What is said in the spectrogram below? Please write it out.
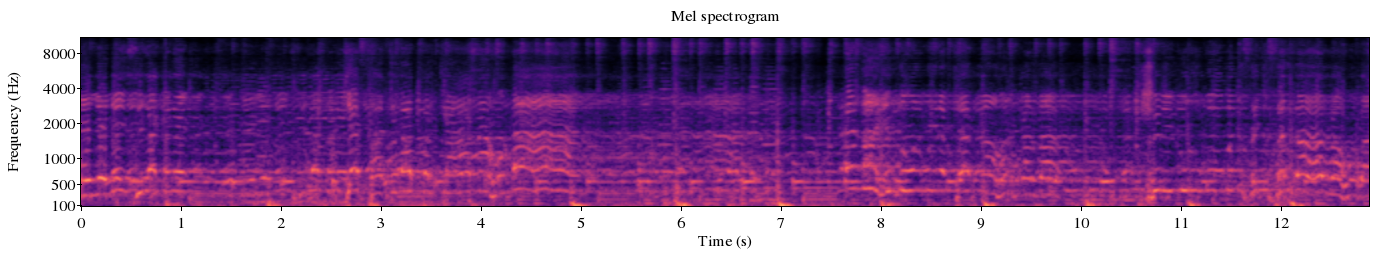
ਮੇਲੇ ਨਹੀਂ ਸੀ ਲੱਗਣੇ। ਜੇ ਸੱਚ ਦਾ ਪ੍ਰਚਾਰ ਨਾ ਹੁੰਦਾ ਇਹਨਾਂ ਹਿੰਦੂਆਂ ਦੀ ਰੱਖਿਆ ਕੌਣ ਕਰਦਾ। ਸ਼੍ਰੀ ਗੁਰੂ ਗੋਬਿੰਦ ਸਿੰਘ ਸਰਦਾਰ ਨਾ ਹੁੰਦਾ।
